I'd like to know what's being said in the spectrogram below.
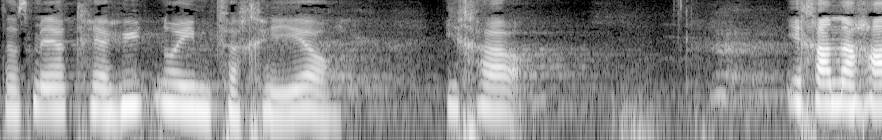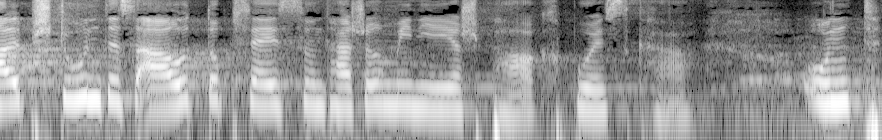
Das merke ich heute noch im Verkehr. Ich habe, ich habe eine halbe Stunde das Auto besessen und habe schon meine erste Parkbus gehabt. Und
